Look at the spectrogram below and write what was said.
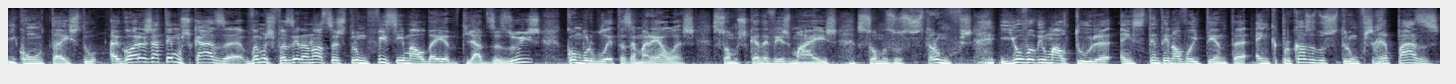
e com o texto: Agora já temos casa, vamos fazer a nossa estrunfíssima aldeia de telhados azuis com borboletas amarelas. Somos cada vez mais, somos os estrunfos. E houve ali uma altura, em 79, 80, em que por causa dos estrunfos, rapazes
